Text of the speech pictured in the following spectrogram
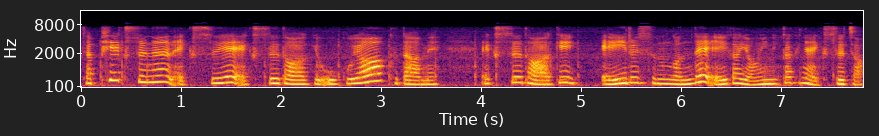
자, px는 x에 x 더하기 5고요. 그 다음에 x 더하기 a를 쓰는 건데 a가 0이니까 그냥 x죠.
